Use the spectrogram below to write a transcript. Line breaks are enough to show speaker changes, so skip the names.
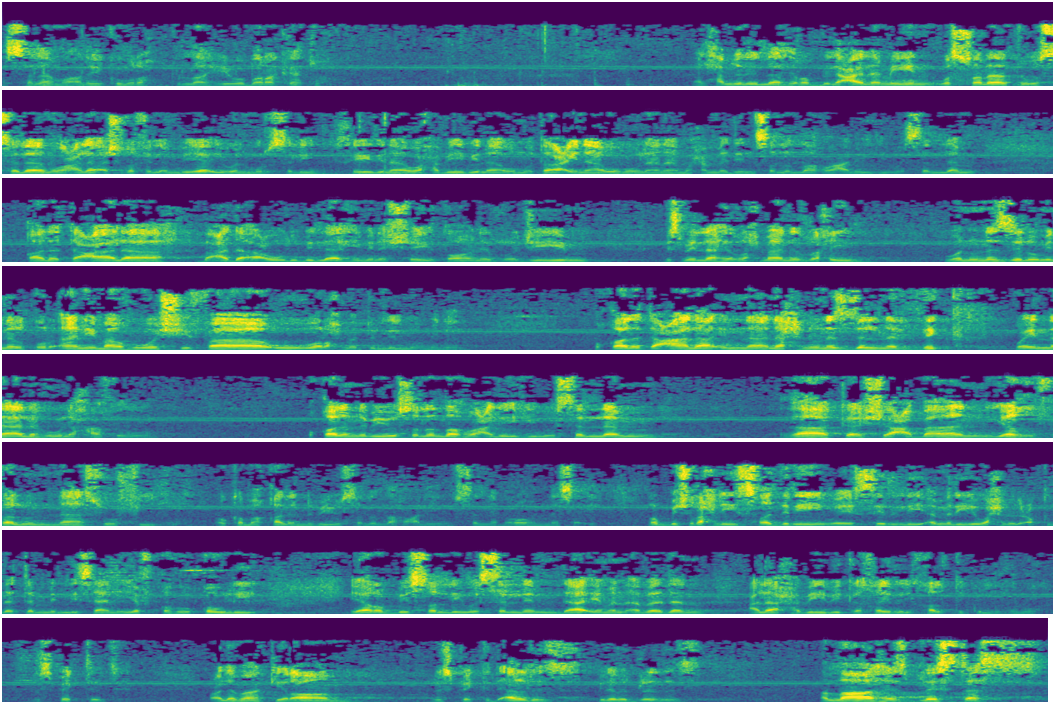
السلام عليكم ورحمة الله وبركاته. الحمد لله رب العالمين والصلاة والسلام على أشرف الأنبياء والمرسلين سيدنا وحبيبنا ومطاعنا ومولانا محمد صلى الله عليه وسلم. قال تعالى بعد أعوذ بالله من الشيطان الرجيم. بسم الله الرحمن الرحيم. وننزل من القرآن ما هو شفاء ورحمة للمؤمنين. وقال تعالى إنا نحن نزلنا الذكر وإنا له لحافظون. وقال النبي صلى الله عليه وسلم ذاك شعبان يغفل الناس فيه. أو كما قال النبي صلى الله عليه وسلم رواه النسائي. رب اشرح لي صدري ويسر لي أمري واحلل عقدة من لساني يفقه قولي. يا ربي صل وسلم دائما أبدا على حبيبك خير الخلق كلهم. Respected ulama kiram respected elders beloved brothers. Allah has blessed us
